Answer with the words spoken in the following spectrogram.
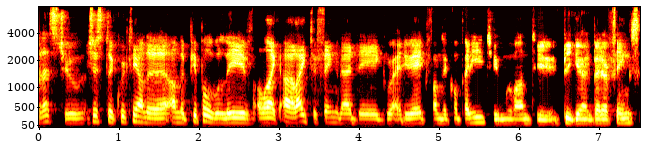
that's true. Just quickly on the on the people who leave, like I like to think that they graduate from the company to move on to bigger and better things.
